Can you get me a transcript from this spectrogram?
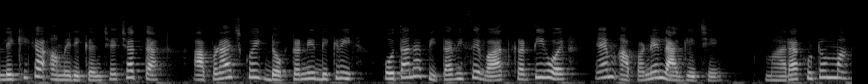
લેખિકા અમેરિકન છે, છતાં આપણા જ કોઈક ડૉક્ટરની દીકરી પોતાના પિતા વિશે વાત કરતી હોય એમ આપણને લાગે છે. મારા કુટુંબમાં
